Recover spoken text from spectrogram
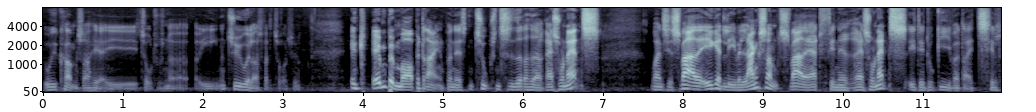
udkom så her i 2021, eller også var det 22. En kæmpe mobbedreng på næsten 1000 sider, der hedder Resonans, hvor han siger, svaret er ikke at leve langsomt, svaret er at finde resonans i det, du giver dig til.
